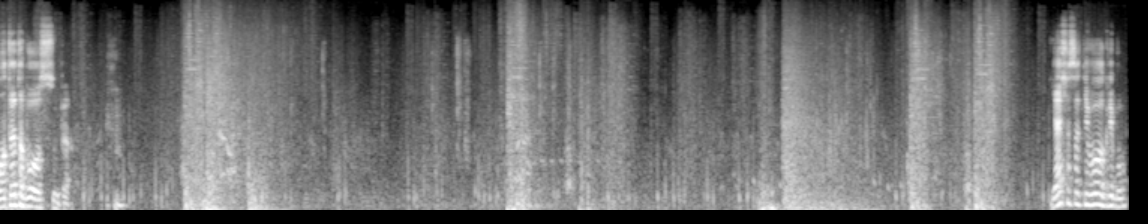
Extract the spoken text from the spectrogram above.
вот это было супер. Я сейчас от него грибу.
